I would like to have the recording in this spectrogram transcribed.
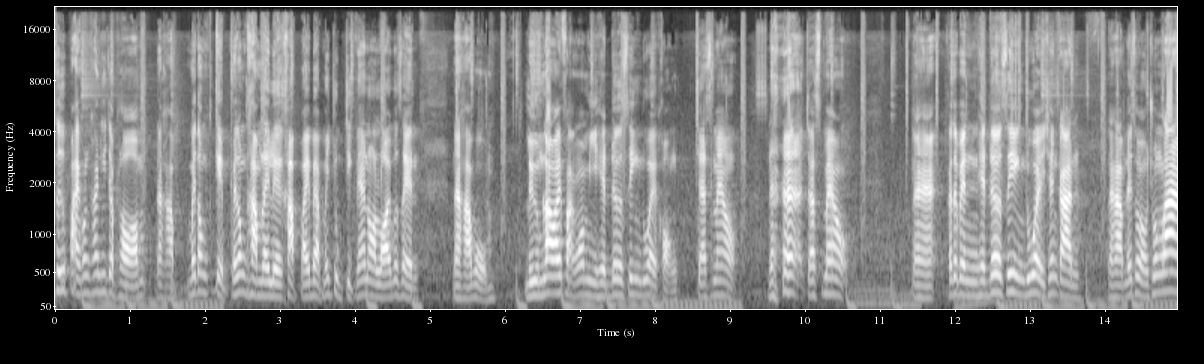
ซื้อไปค่อนข้างที่จะพร้อมนะครับ ไม่ต้องเก็บไม่ต้องทำอะไรเลยขับ ไปแบบไม่จุกจิกแน่นอน100%นต์นะครับผมลืมเล่าให้ฟังว่ามี header sync ด้วยของ j a s m e l นะฮะ j a s m e l นะฮะก็จะเป็น header sync ด้วยเช่นกันนะครับในส่วนของช่วงล่าง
